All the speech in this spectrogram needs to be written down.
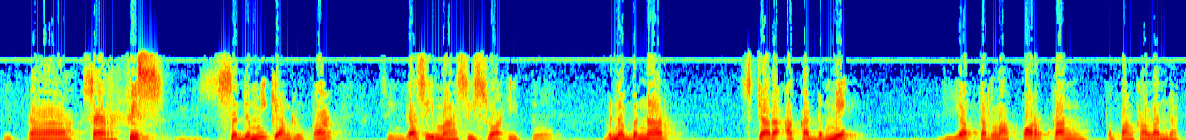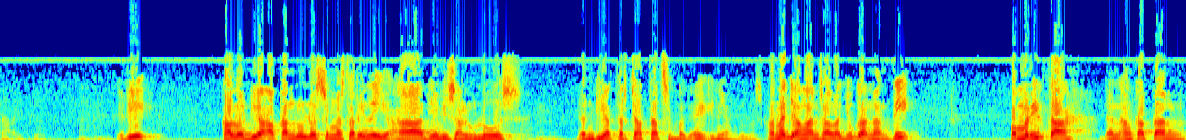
kita servis sedemikian rupa sehingga si mahasiswa itu benar-benar secara akademik dia terlaporkan ke pangkalan data itu. Jadi kalau dia akan lulus semester ini ya dia bisa lulus dan dia tercatat sebagai ini yang lulus. Karena jangan salah juga nanti pemerintah dan angkatan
